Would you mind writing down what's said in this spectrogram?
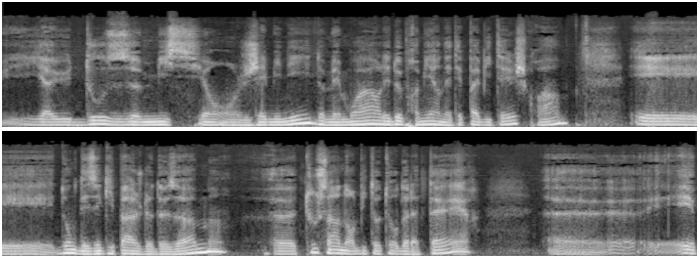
il y a eu 12 missions Gemini de mémoire. Les deux premières n'étaient pas habitées, je crois. Et donc des équipages de deux hommes, tout ça en orbite autour de la Terre. Euh, et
